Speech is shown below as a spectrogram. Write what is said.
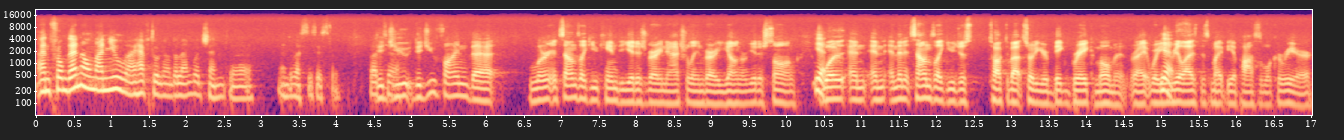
And from then on, I knew I have to learn the language, and, uh, and the rest is history. But, did, uh, you, did you find that learn it sounds like you came to yiddish very naturally and very young or yiddish song yeah. was and, and and then it sounds like you just talked about sort of your big break moment right where you yes. realized this might be a possible career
